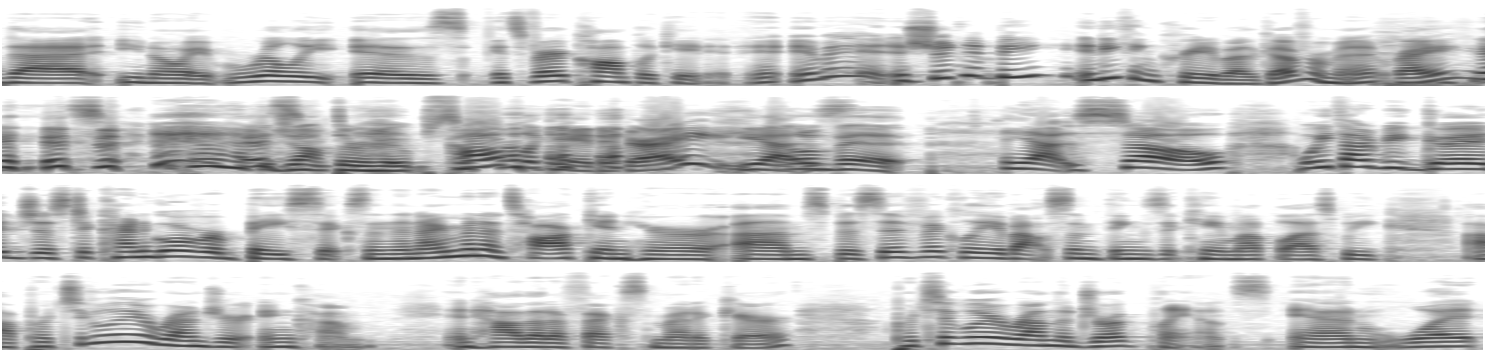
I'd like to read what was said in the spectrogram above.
that, you know, it really is, it's very complicated. It, it, shouldn't it be anything created by the government, right? it's, have to jump through hoops. complicated, right? Yeah, a little bit. Yeah, so we thought it'd be good just to kind of go over basics, and then I'm going to talk in here um, specifically about some things that came up last week, uh, particularly around your income and how that affects Medicare, particularly around the drug plans and what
